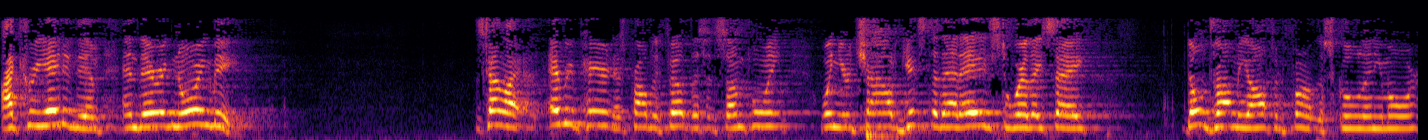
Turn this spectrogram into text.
I created them and they're ignoring me. It's kind of like every parent has probably felt this at some point when your child gets to that age to where they say, Don't drop me off in front of the school anymore.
